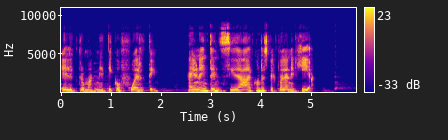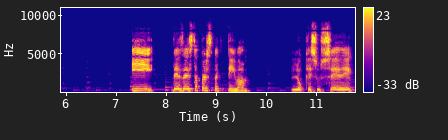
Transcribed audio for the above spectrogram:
electromagnético fuerte, hay una intensidad con respecto a la energía. Y desde esta perspectiva, lo que sucede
